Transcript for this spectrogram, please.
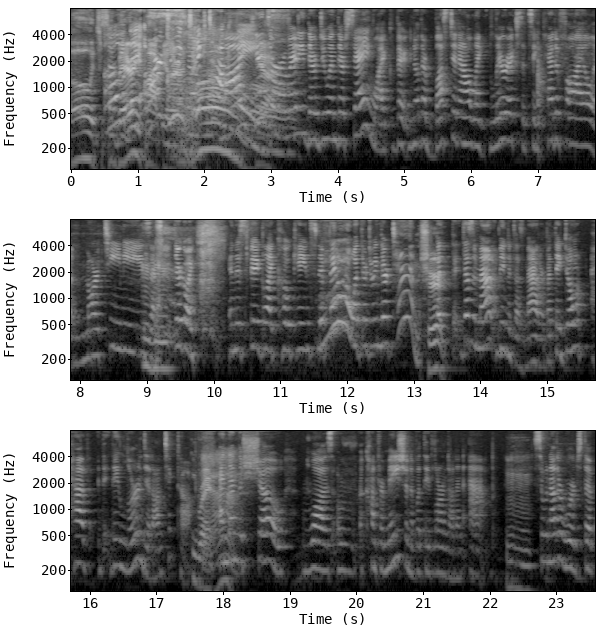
Oh, it's Oh, very they are popular. doing TikTok My things. kids oh. Yeah. are already they're doing they're saying like they're you know they're busting out like lyrics that say pedophile and martinis and mm-hmm. they're going in this big like cocaine sniff. They don't know what they're doing. They're ten. Sure. But it doesn't matter. I mean, it doesn't matter. But they don't have. they- They learned it on TikTok. Right. And then the show was a, a confirmation of what they learned on an app. Mm-hmm. So in other words, the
